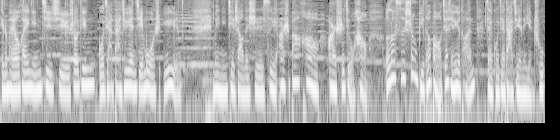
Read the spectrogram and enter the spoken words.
听众朋友，欢迎您继续收听国家大剧院节目，我是于云，为您介绍的是四月二十八号、二十九号俄罗斯圣彼得堡交响乐团在国家大剧院的演出。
